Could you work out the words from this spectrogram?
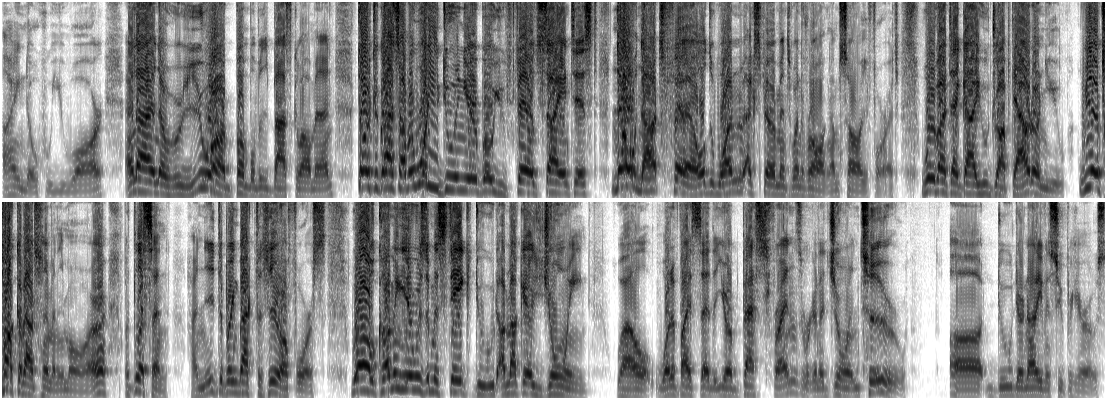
I know who you are, and I know who you are, Bumblebee Basketball Man. Dr. Grasshopper, what are you doing here, bro, you failed scientist? No, not failed. One experiment went wrong. I'm sorry for it. What about that guy who dropped out on you? We don't talk about him anymore. But listen, I need to bring back the Hero Force. Well, coming here was a mistake, dude. I'm not gonna join. Well, what if I said that your best friends were gonna join too? Uh, dude, they're not even superheroes.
